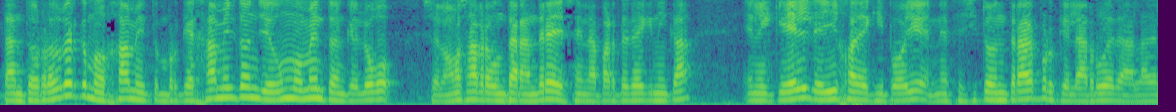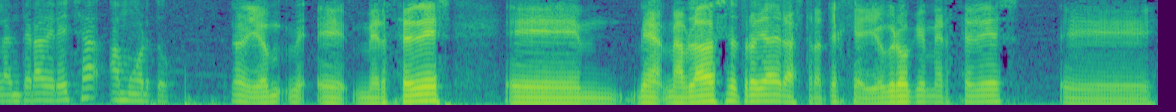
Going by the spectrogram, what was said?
tanto Rosberg como Hamilton, porque Hamilton llegó un momento en que luego, se lo vamos a preguntar a Andrés en la parte técnica, en el que él le dijo al equipo, oye, necesito entrar porque la rueda, la delantera derecha, ha muerto. No, yo, eh, Mercedes, eh, me, me hablabas el otro día de la estrategia. Yo creo que Mercedes, eh,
